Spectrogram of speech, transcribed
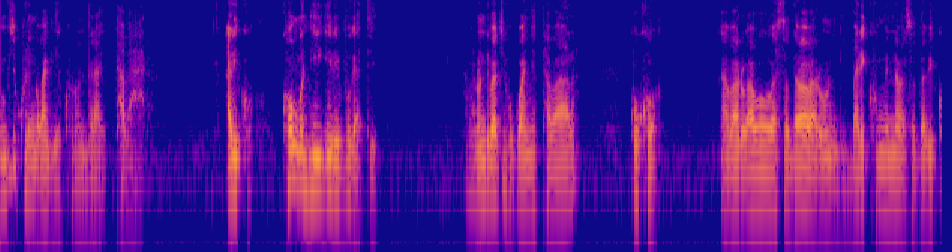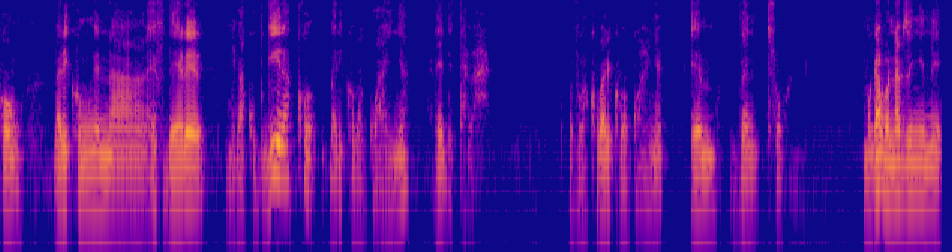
mu by'ukuri ngo bagiye kurondera itabara ariko kongo ntigera ivuga ati abarundi baje kurwanya tabara kuko abo basoda b'abarundi bari kumwe n'abasoda b'i kongo bari kumwe na fdr ntibakubwira ko bariko bagwanya red tabara. Bavuga ko bariko bagwanya m23 mugabo na byo nyine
